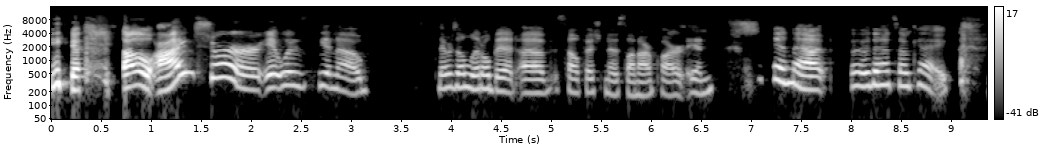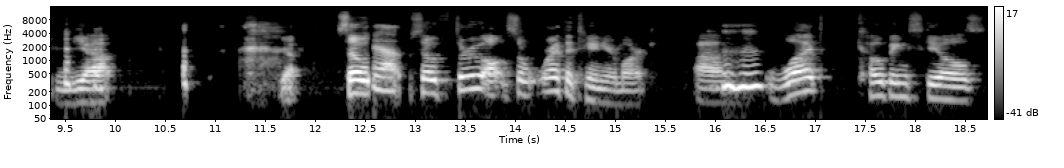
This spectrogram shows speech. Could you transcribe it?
yeah. Oh, I'm sure it was. You know, there was a little bit of selfishness on our part in in that. Oh, that's okay. yeah. Yeah. So yeah. so through all so we're at the ten year mark. Uh, mm-hmm. What coping skills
